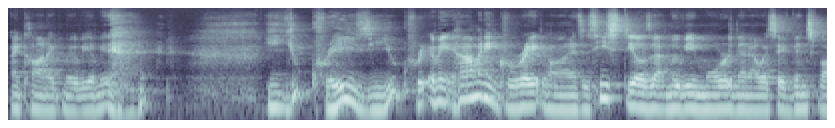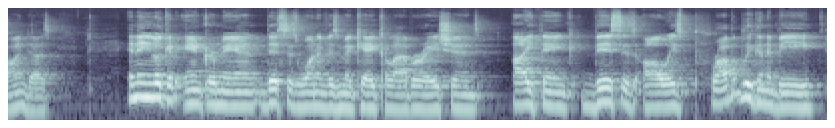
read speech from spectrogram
iconic movie. I mean, you crazy, you crazy. I mean, how many great lines is he steals that movie more than I would say Vince Vaughn does. And then you look at Anchorman. This is one of his McKay collaborations. I think this is always probably going to be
